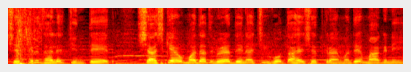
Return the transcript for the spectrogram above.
शेतकरी झाले चिंतेत. शासकीय मदत वेळ देण्याची होत आहे शेतकऱ्यांमध्ये मागणी.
